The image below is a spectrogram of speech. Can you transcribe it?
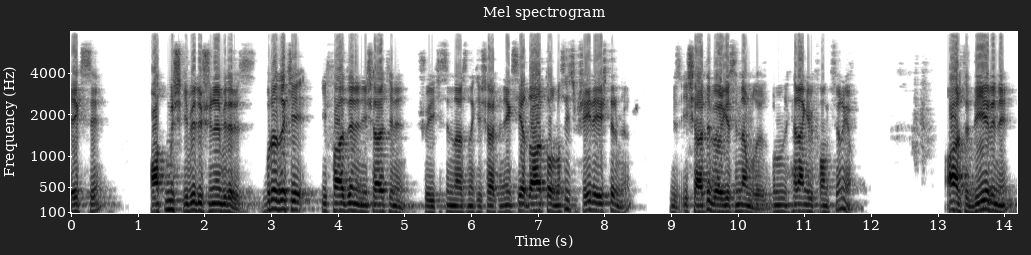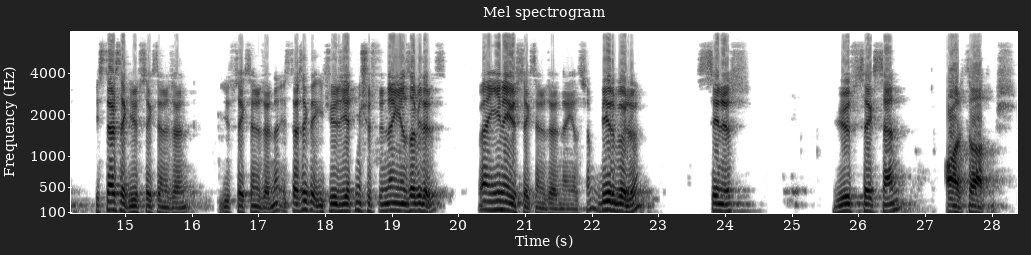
eksi 60 gibi düşünebiliriz. Buradaki ifadenin işaretinin, şu ikisinin arasındaki işaretin eksi ya da artı olması hiçbir şeyi değiştirmiyor. Biz işareti bölgesinden buluyoruz. Bunun herhangi bir fonksiyonu yok. Artı diğerini istersek 180 üzerinden, 180 üzerinden, istersek de 270 üstünden yazabiliriz. Ben yine 180 üzerinden yazacağım. 1 bölü sinüs 180 artı 60.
